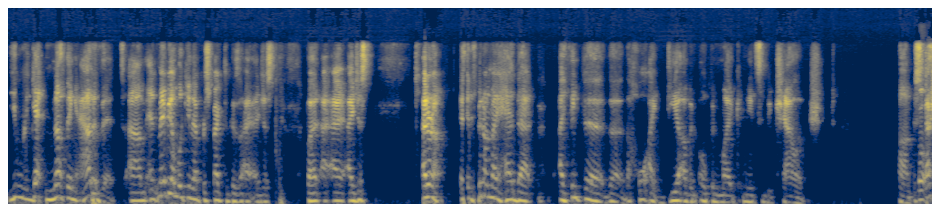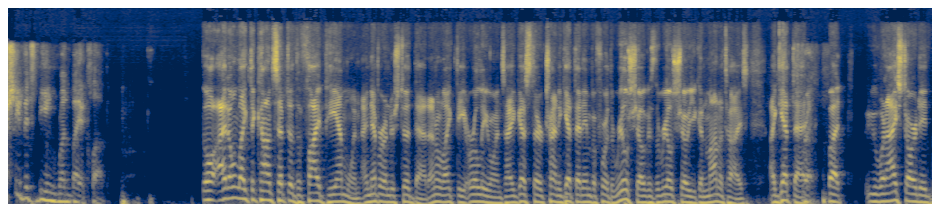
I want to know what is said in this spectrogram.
you would get nothing out of it. Um, and maybe I'm looking at that perspective because I, I just, but I, I- just, I don't know. It, it's been on my head that I think the, the, the whole idea of an open mic needs to be challenged, um, especially if it's being run by a club. Well, I don't like the concept of the 5 p.m. one. I never understood that. I don't like the earlier ones. I guess they're trying to get that in before the real show because the real show you can monetize. I get that. Right. But when I started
